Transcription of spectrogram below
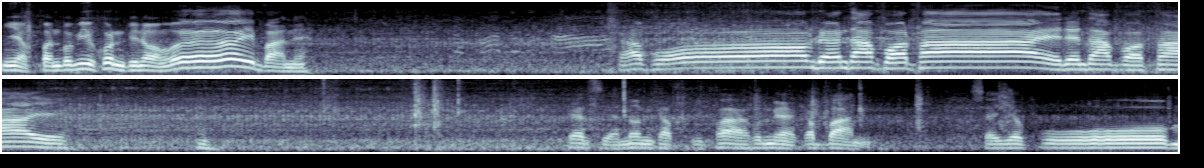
เงียบปันบ่มีคนพี่น้องเอ้ยบ้านเนี่ยครับผมเดินทางปลอดภัย เดินทางปลอดภัยแค่เสียนนท์ครับพี่ผ้าคุณแม่กับบ้านชัยภูมิ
